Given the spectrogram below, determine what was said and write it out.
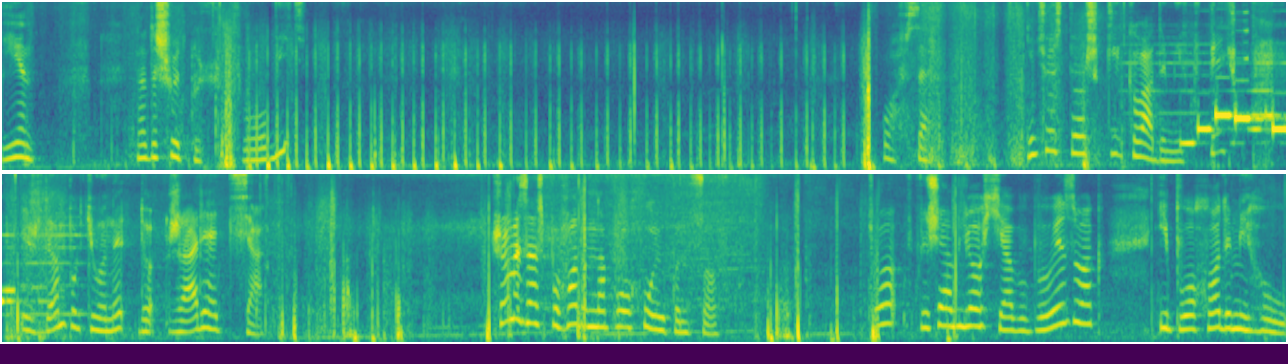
Ген, надо швидко зробити. О, все. Закінчились пирожки, кладемо їх в печку і ждемо, поки вони дожаряться. Що ми зараз походимо на плохую концовку? То включаємо легкий або близвок і проходимо ігру.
